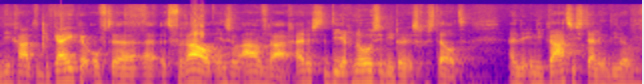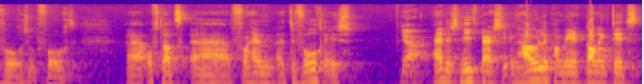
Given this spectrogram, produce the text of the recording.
die gaat bekijken of de, uh, het verhaal in zo'n aanvraag, hè, dus de diagnose die er is gesteld en de indicatiestelling die er vervolgens op volgt, of dat voor hem te volgen is. Ja. Hè, dus niet per se inhoudelijk, maar meer kan ik, dit,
